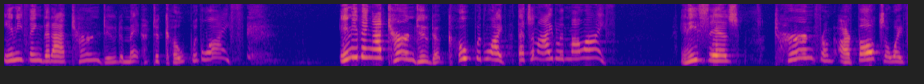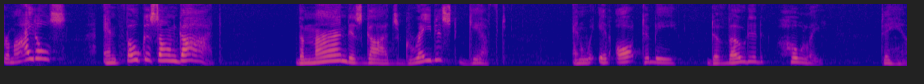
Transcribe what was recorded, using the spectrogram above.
anything that I turn to to, to cope with life. Anything I turn to to cope with life, that's an idol in my life. And he says, turn from our thoughts away from idols and focus on God. The mind is God's greatest gift, and it ought to be devoted wholly to Him.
